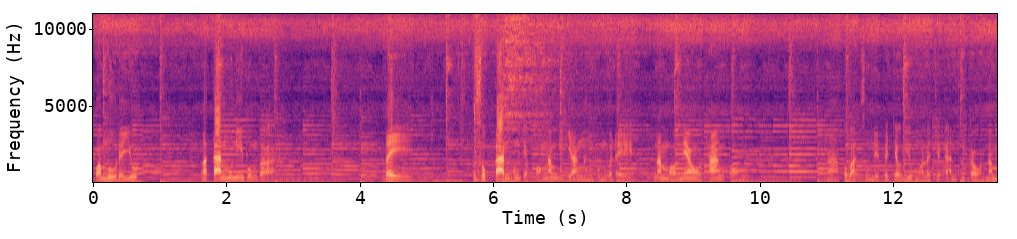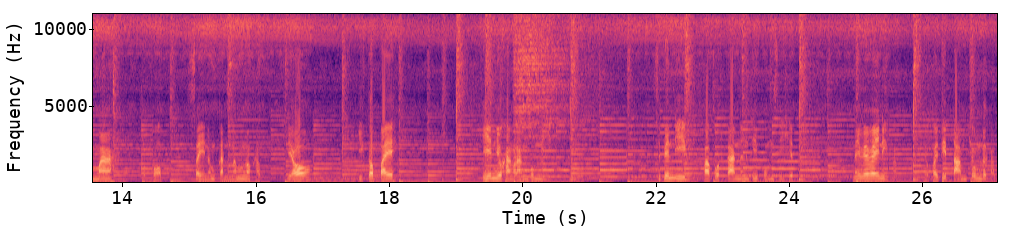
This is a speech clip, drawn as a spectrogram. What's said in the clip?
ความรู้ได้อยู่หลักการมู่นี้ผมก็ได้ ประสบการณ์ของเจ้าของน้ำอีกอย่างหนึ่งผมก็ได้น้ำเอาแนวทางของอพระบาทสมเด็จพระเจ้าอยู่หัวรัชกาลที่เก่านำมาประกอบใส่น้ำกันน้ำเนาะครับ เดี๋ยวอีกต่อไปเที่เห็นอยู่ข้างหลังผมนี่จะเป็นอีกปรากฏการณ์หนึ่งที่ผมสีเฮ็ดในไว้ๆนี่ครับเดี๋ยวค่อยติดตามชมด้วยครับ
